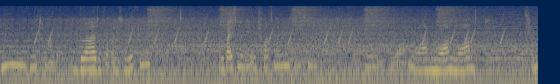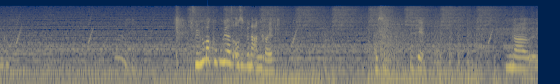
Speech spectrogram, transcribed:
Hm. Ja, das war nicht so viel. Und Weißmagie und Schwarzmagie. Ja, ja, ja, ja. Ich will nur mal gucken, wie das aussieht, wenn er angreift. Pussy. Okay. Luna, äh,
